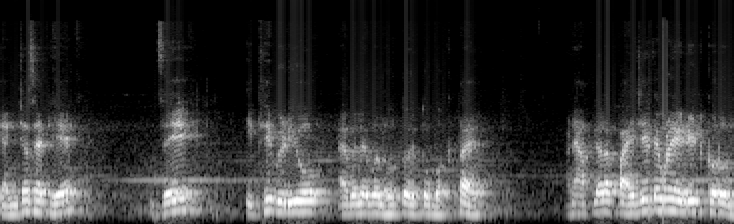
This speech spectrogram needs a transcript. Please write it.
त्यांच्यासाठी आहे. जे इथे व्हिडिओ अवेलेबल होतो आहे तो बघतायत आणि आपल्याला पाहिजे तेवढे एडिट करून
